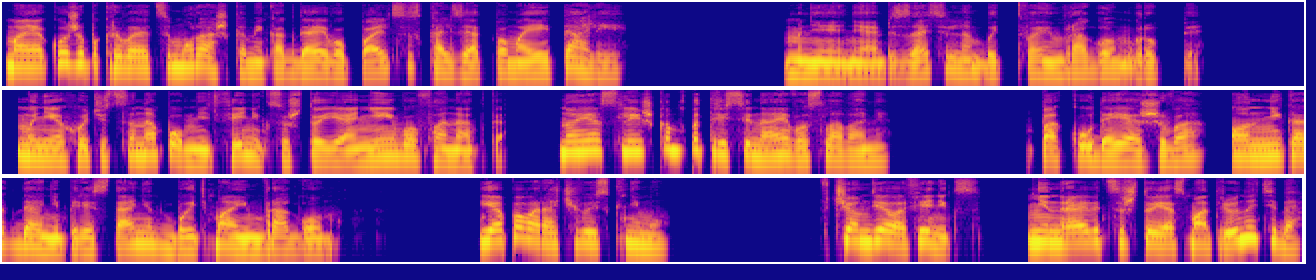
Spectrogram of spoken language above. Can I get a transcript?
Моя кожа покрывается мурашками, когда его пальцы скользят по моей талии. Мне не обязательно быть твоим врагом, группе. Мне хочется напомнить Фениксу, что я не его фанатка, но я слишком потрясена его словами. Покуда я жива, он никогда не перестанет быть моим врагом. Я поворачиваюсь к нему. «В чем дело, Феникс? Не нравится, что я смотрю на тебя?»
